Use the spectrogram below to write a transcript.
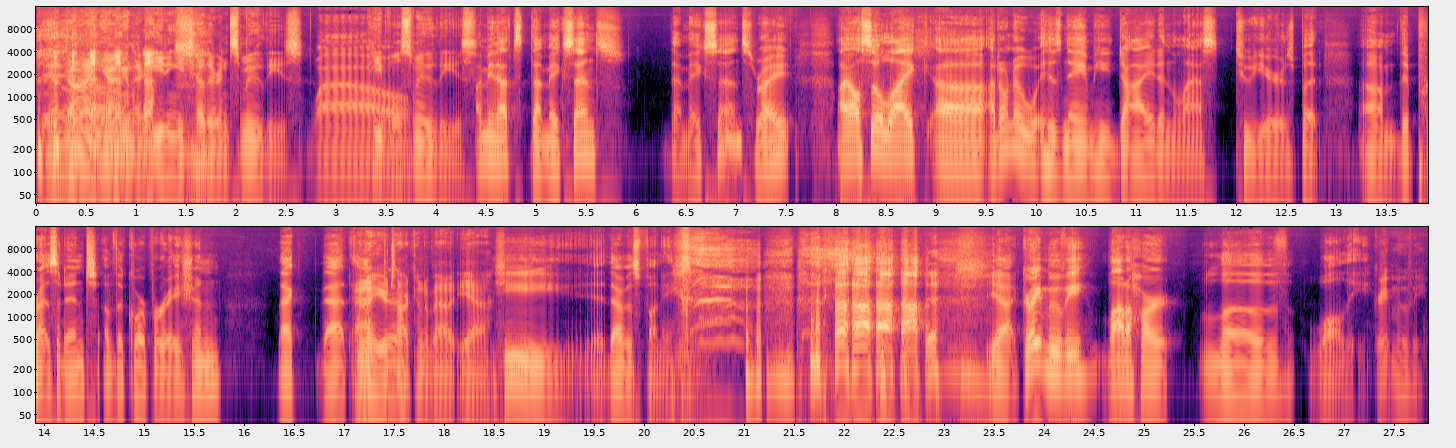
They're dying young and they're eating each other in smoothies. Wow, People smoothies. I mean, that's that makes sense. That makes sense, right? I also like. Uh, I don't know what his name. He died in the last two years, but um, the president of the corporation. That that I know who you're talking about. Yeah. He that was funny. yeah, great movie. A lot of heart. Love WALL-E. Great movie.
